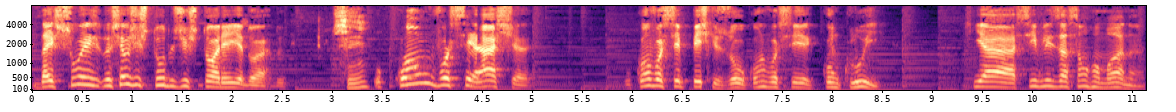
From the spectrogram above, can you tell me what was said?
Das suas, dos seus estudos de história aí, Eduardo. Sim. O quão você acha, o quão você pesquisou, o quão você conclui que a civilização romana,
